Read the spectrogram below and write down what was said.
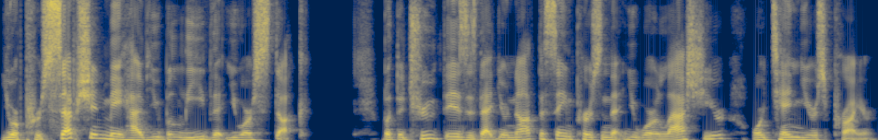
Your perception may have you believe that you are stuck. But the truth is, is that you're not the same person that you were last year or 10 years prior.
